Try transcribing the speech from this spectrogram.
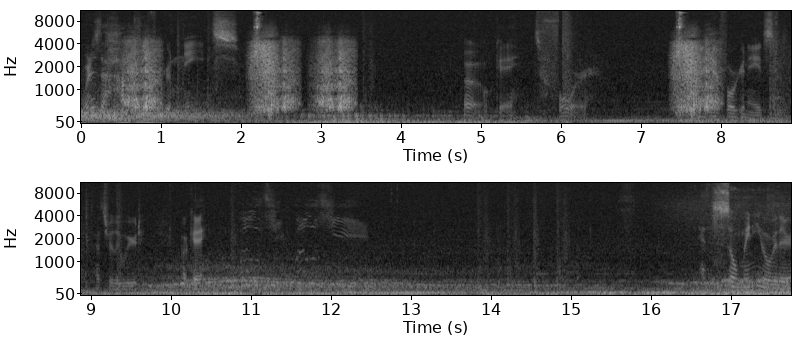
What is the hotkey for grenades? Oh, okay. It's four. I have four grenades. That's really weird. Okay. Yeah, there's so many over there.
